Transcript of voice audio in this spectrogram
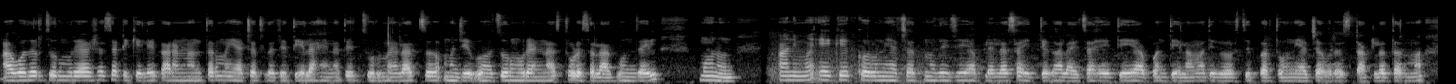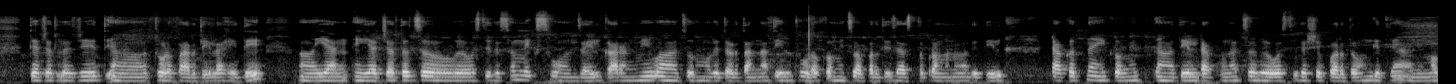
अगोदर चुरमुरे अशासाठी केले कारण नंतर मग याच्यातलं जे तेल आहे ना ते चुरम्यालाच म्हणजे चुरमुऱ्यांनाच थोडंसं लागून जाईल म्हणून. आणि मग एक एक करून याच्यातमध्ये जे आपल्याला साहित्य घालायचं आहे ते आपण तेलामध्ये व्यवस्थित परतवून याच्यावरच टाकलं तर मग त्याच्यातलं जे थोडंफार तेल आहे ते या याच्यातच व्यवस्थित असं मिक्स होऊन जाईल. कारण मी चुरमुरे तळताना तेल थोडं कमीच वापरते जास्त प्रमाणामध्ये तेल. टाकत नाही. कमी तेल टाकूनच व्यवस्थित असे परतवून घेतले आणि मग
